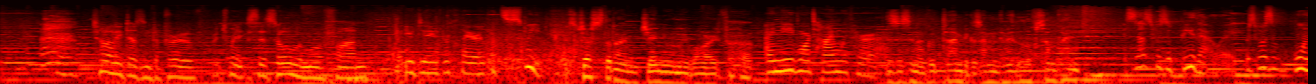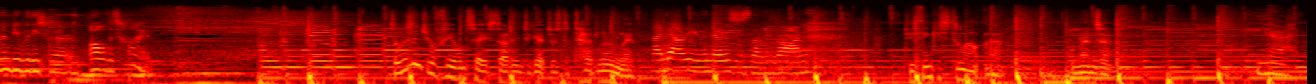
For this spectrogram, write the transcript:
Charlie doesn't approve, which makes this all the more fun. What you're doing for Claire, it's sweet. It's just that I'm genuinely worried for her. I need more time with her. This Is this in a good time because I'm in the middle of something? It's not supposed to be that way. We're supposed to want to be with each other all the time. So isn't your fiance starting to get just a tad lonely? I doubt he even notices that I'm gone. Do you think he's still out there? Lorenzo? Yeah.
